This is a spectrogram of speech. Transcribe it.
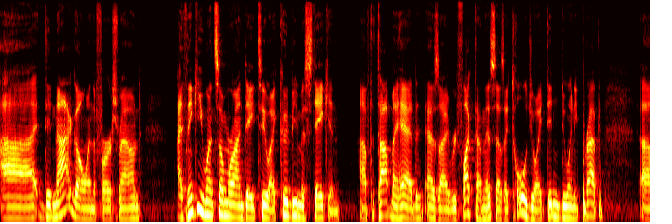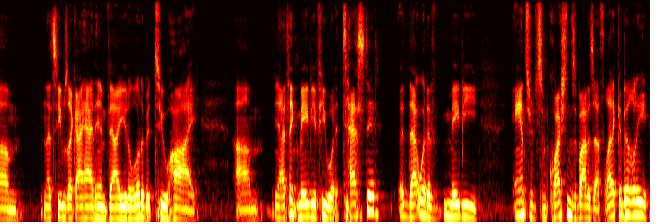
uh, did not go in the first round. I think he went somewhere on day two. I could be mistaken. Off the top of my head, as I reflect on this, as I told you, I didn't do any prep. Um, and that seems like I had him valued a little bit too high. Um, yeah, I think maybe if he would have tested, that would have maybe answered some questions about his athletic ability.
